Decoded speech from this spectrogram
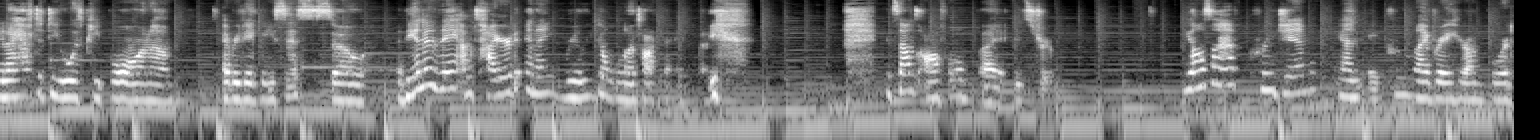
and I have to deal with people on a everyday basis. So at the end of the day, I'm tired and I really don't want to talk to anybody. it sounds awful, but it's true. We also have crew gym and a crew library here on board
